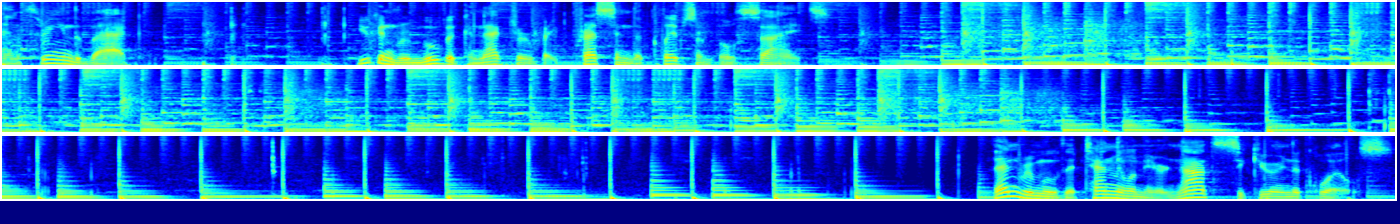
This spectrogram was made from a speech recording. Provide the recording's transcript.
and three in the back. You can remove a connector by pressing the clips on both sides. Then remove the 10mm nuts securing the coils.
